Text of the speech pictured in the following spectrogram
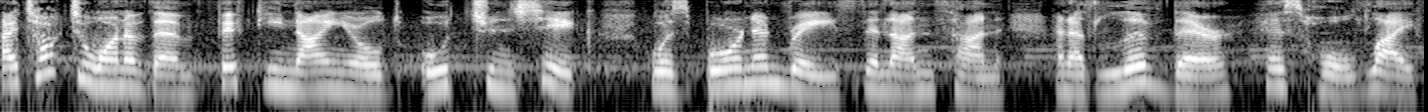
I talked to one of them, 59-year-old Oh Chun-sik, who was born and raised in Ansan and has lived there his whole life.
